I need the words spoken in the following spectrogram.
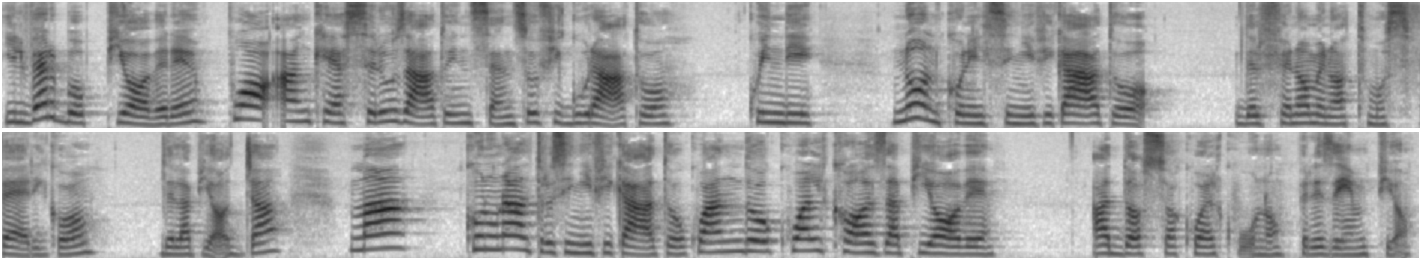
il verbo piovere può anche essere usato in senso figurato, quindi non con il significato del fenomeno atmosferico della pioggia, ma con un altro significato, quando qualcosa piove addosso a qualcuno, per esempio.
